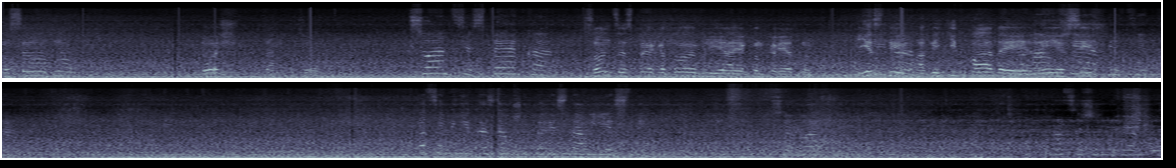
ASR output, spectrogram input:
Ну все одно. Дощ, там то. Сонце, спека. Сонце спека теж впливає конкретно. Якщо апетит падає, не вже їси. Напевно,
